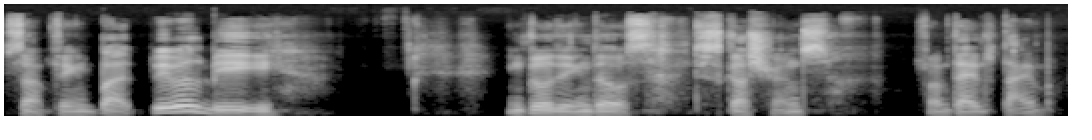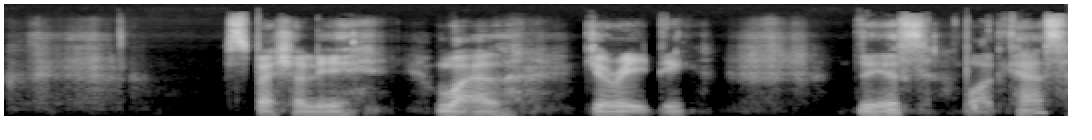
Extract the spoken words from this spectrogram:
something, but we will be including those discussions from time to time, especially while curating this podcast.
